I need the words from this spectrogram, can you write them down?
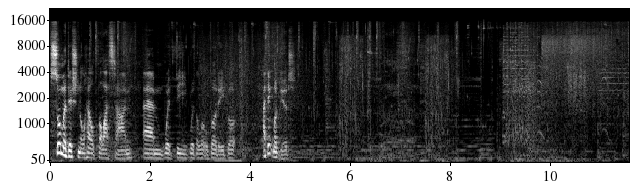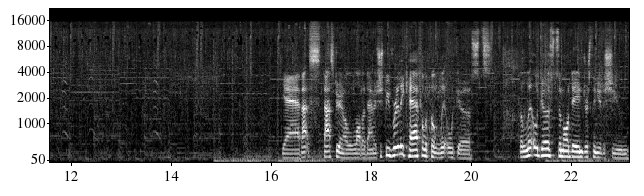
some additional help the last time um, with the with the little buddy, but I think we're good. Yeah, that's that's doing a lot of damage. Just be really careful of the little ghosts. The little ghosts are more dangerous than you'd assume.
